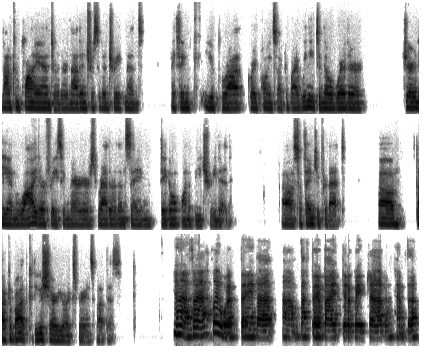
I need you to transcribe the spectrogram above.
non-compliant or they're not interested in treatment, I think you brought great points, Dr. Bai. We need to know where their journey and why they're facing barriers rather than saying they don't want to be treated. Uh, so thank you for that. Um, Dr. Bhat, could you share your experience about this? Yeah, so I actually would say that um, Dr. Bai did a great job in terms of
